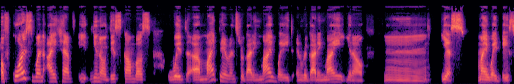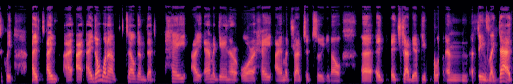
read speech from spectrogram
Of course when i have you know this converse with uh, my parents regarding my weight and regarding my you know mm, yes my weight basically. I i i, I don't want to tell them that hey i am a gainer or hey i am attracted to you know uh, chubby people and things like that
